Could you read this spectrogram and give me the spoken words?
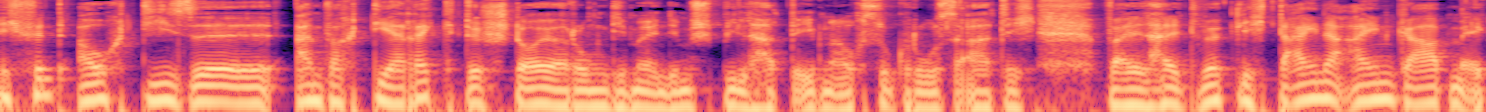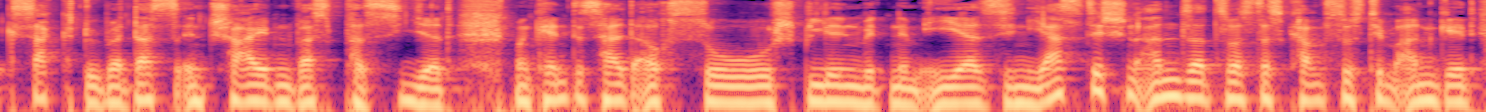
ich finde auch diese einfach direkte Steuerung, die man in dem Spiel hat, eben auch so großartig, weil halt wirklich deine Eingaben exakt über das entscheiden, was passiert. Man kennt es halt auch so Spielen mit einem eher cineastischen Ansatz, was das Kampfsystem angeht,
